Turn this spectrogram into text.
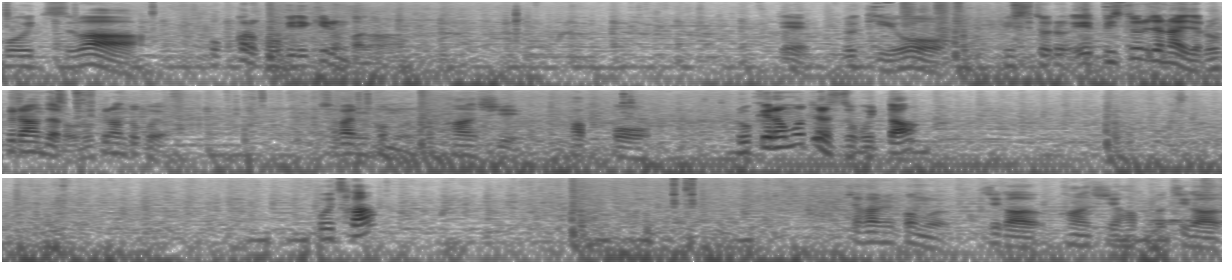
こいつはこっから攻撃できるんかな？で武器をピストルえピストルじゃないでロケランだろ。ロケランどこよ？しゃがみ込む。監視。発砲。ロケラン持ってるやつどこ行った？こいつか？しゃがみ込む。違う。監視発砲。違う。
